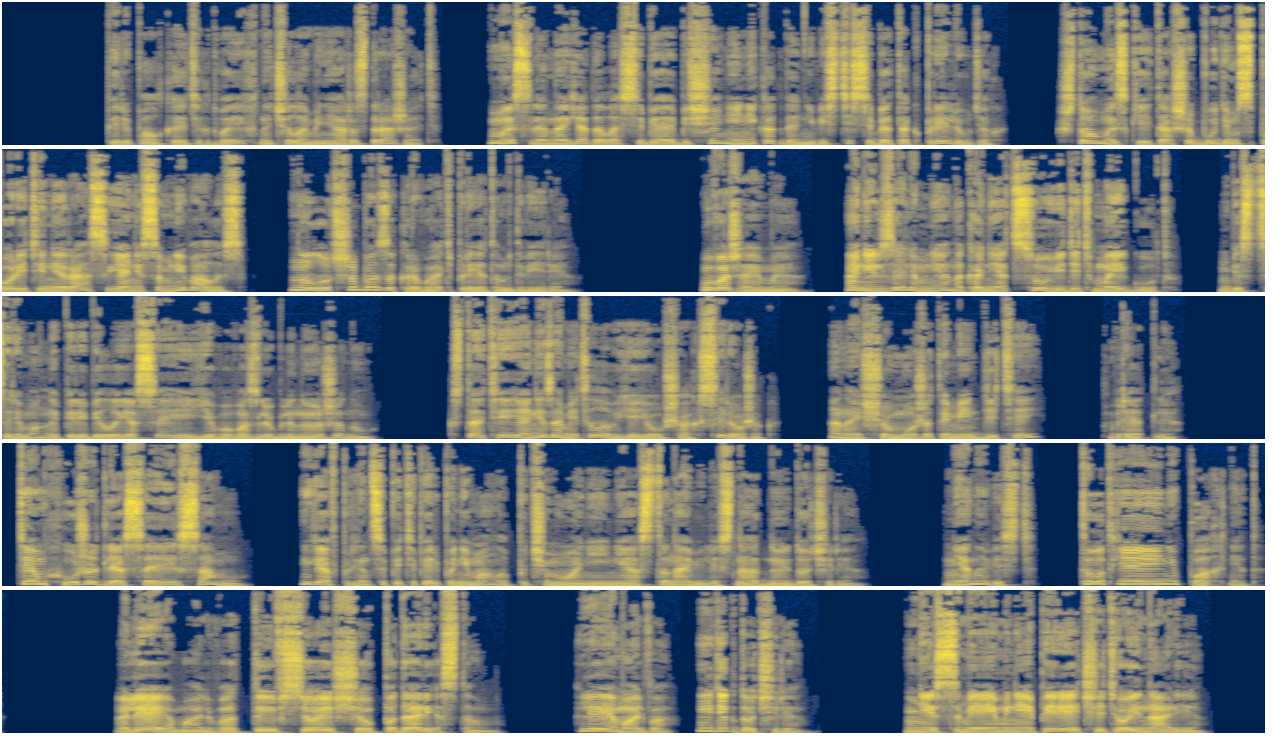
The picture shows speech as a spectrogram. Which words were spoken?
Перепалка этих двоих начала меня раздражать. Мысленно я дала себе обещание никогда не вести себя так при людях. Что мы с Кейташей будем спорить и не раз, я не сомневалась, но лучше бы закрывать при этом двери. «Уважаемые, а нельзя ли мне, наконец, увидеть Мэйгуд?» Бесцеремонно перебила я Сэй его возлюбленную жену. Кстати, я не заметила в ее ушах сережек. Она еще может иметь детей? Вряд ли. Тем хуже для Сэй и Саму. Я, в принципе, теперь понимала, почему они не остановились на одной дочери. Ненависть? Тут ей и не пахнет. «Лея Мальва, ты все еще под арестом». «Лея Мальва, иди к дочери». «Не смей мне перечить, ой, Нари!»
